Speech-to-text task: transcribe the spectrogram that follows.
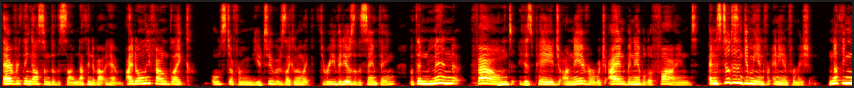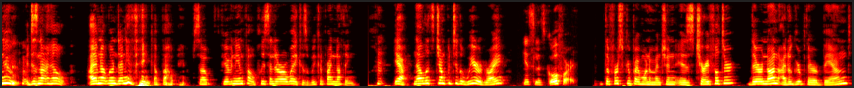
everything else under the sun, nothing about him. I'd only found like old stuff from YouTube. It was like only like three videos of the same thing. But then Min found his page on Naver, which I hadn't been able to find, and it still doesn't give me inf- any information. Nothing new. it does not help. I have not learned anything about him. So if you have any info, please send it our way because we could find nothing. Hmm. yeah, now let's jump into the weird, right? Yes, let's go for it. The first group I want to mention is Cherry Filter. They're a non idol group, they're a band.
